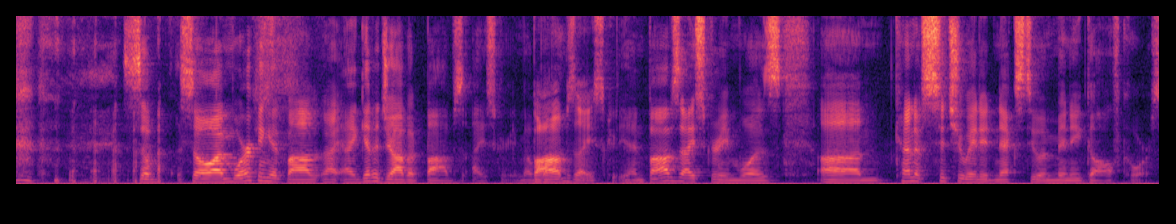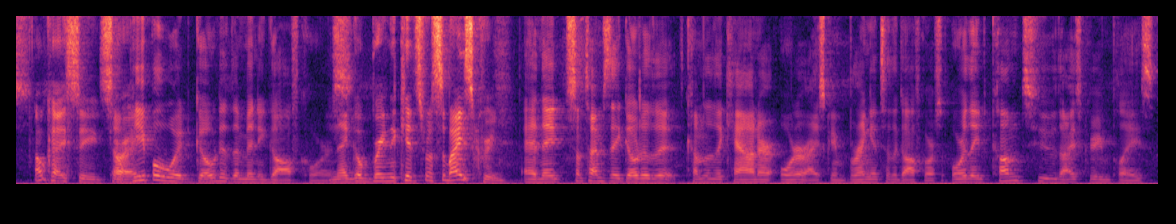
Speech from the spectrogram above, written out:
so so I'm working at Bob. I, I get a job at Bob's Ice Cream. Now, Bob's ice cream. and Bob's Ice Cream was um, kind of situated next to a mini golf course. Okay, you, So right. people would go to the mini golf course, and then go bring the kids for some ice cream. and they sometimes they go to the come to the counter, order ice cream, bring it to the golf course, or they'd come to the ice cream place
